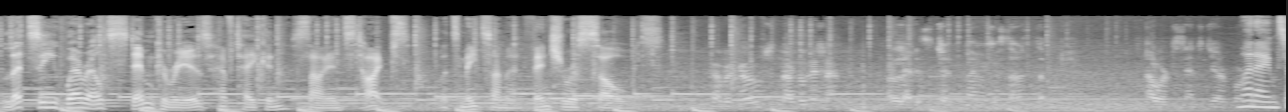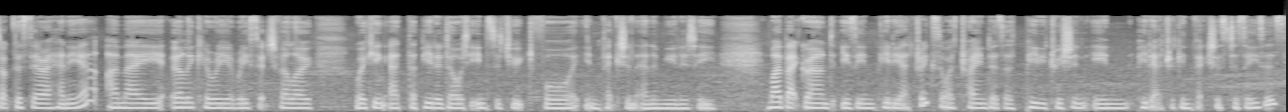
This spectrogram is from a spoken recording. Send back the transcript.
Let's see where else STEM careers have taken science types. Let's meet some adventurous souls. Cover go, start the descent. Ladies and gentlemen, we can start My name's Dr. Sarah Hanieh. I'm a early career research fellow working at the Peter Doherty Institute for Infection and Immunity. My background is in paediatrics, so I trained as a paediatrician in paediatric infectious diseases.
